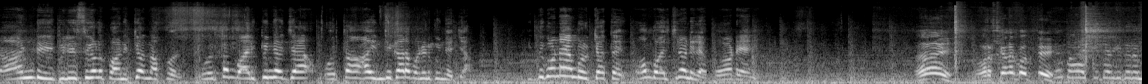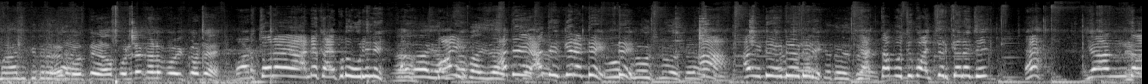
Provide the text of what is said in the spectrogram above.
രണ്ട് ഇബിലിസുകൾ പണിക്ക് വന്നപ്പോൾ ഒരുത്തൻ വലിക്കും ചോദിച്ചാ ഒരുത്തൻ ആ ഇന്ത്യക്കാരെ പണിയെടുക്കും ചോദിച്ചാ ഇതുകൊണ്ട് ഞാൻ വിളിക്കാത്ത ഓൻ വലിച്ചിട്ടുണ്ടല്ലേ? പോട്ടെ ഞാൻ പോയിക്കോട്ടെ. എന്റെ കൈക്കൂടെ ഊരിന്. അത് അത് ഇങ്ങനെ. എത്താ പൊത്തി വലിച്ചെടുക്കാനത് എന്താ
